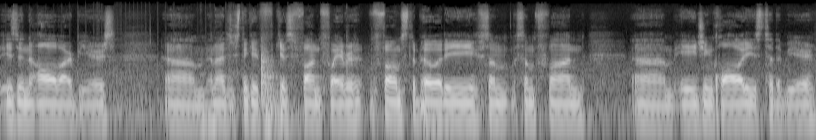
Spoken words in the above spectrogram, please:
is in all of our beers, um, and I just think it gives fun flavor, foam stability, some some fun um, aging qualities to the beer.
